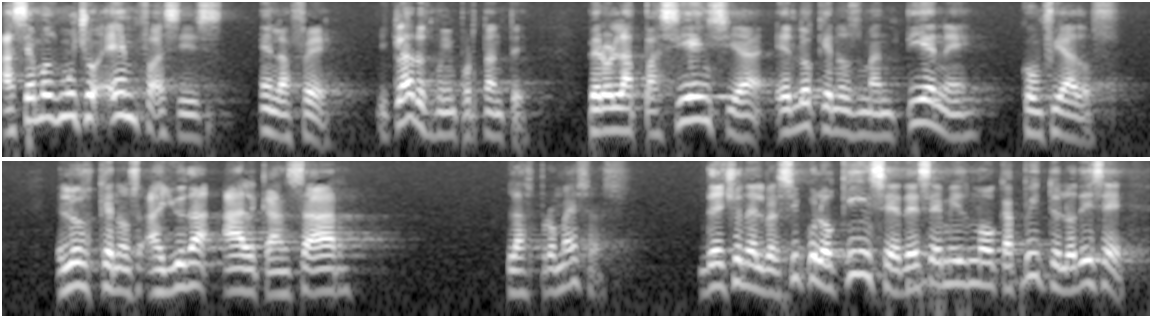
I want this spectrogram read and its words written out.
Hacemos mucho énfasis en la fe, y claro, es muy importante, pero la paciencia es lo que nos mantiene confiados, es lo que nos ayuda a alcanzar las promesas. De hecho, en el versículo 15 de ese mismo capítulo dice,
